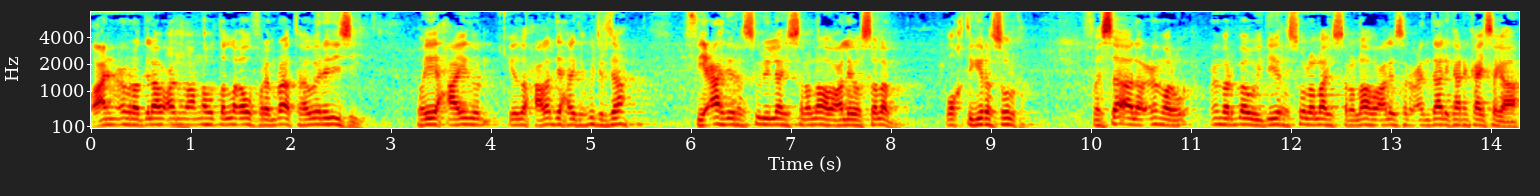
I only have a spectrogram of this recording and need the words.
وعن بن cمر رضي الله عنهma أنه طلqa u furay امرأته haweenadiisii وهiy xاaيd iyadoo xaaladii xaydka ku jirta في عهdi رasuuل اللhi صلى الله عليه وسلم wqtigii rasuulka فسأل cمر cمر baa weydiiyey رasuul الlahi صلى الله عليه وسلم عن ذلika arrinkaa isaga ah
